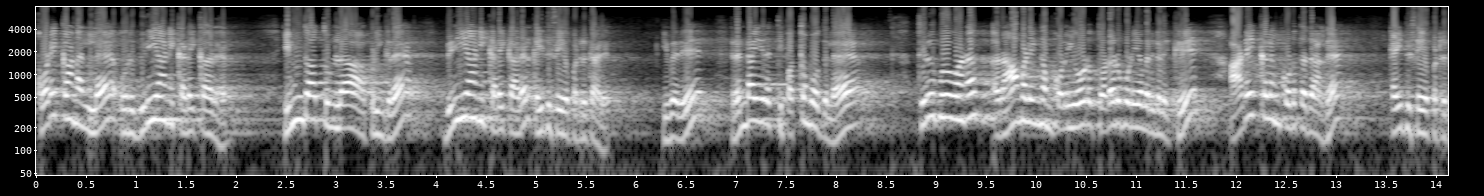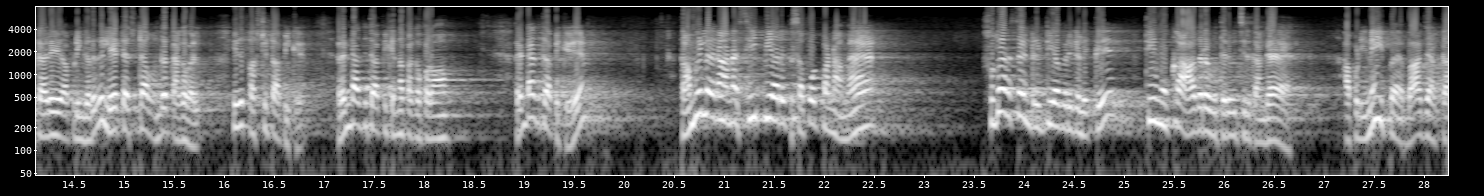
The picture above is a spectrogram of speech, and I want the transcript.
கொடைக்கானலில் ஒரு பிரியாணி கடைக்காரர் இம்தாத்துல்லா அப்படிங்கிற பிரியாணி கடைக்காரர் கைது செய்யப்பட்டிருக்காரு. இவர் ரெண்டாயிரத்தி பத்தொம்போதில் திருபுவனம் ராமலிங்கம் கொலையோடு தொடர்புடையவர்களுக்கு அடைக்கலம் கொடுத்ததாக கைது செய்யப்பட்டிருக்காரு அப்படிங்கிறது லேட்டஸ்ட்டாக வந்த தகவல். இது ஃபஸ்ட்டு டாபிக் ரெண்டாவது டாபிக் என்ன பார்க்க போகிறோம் ரெண்டாவது டாபிக்கு தமிழரான சிபிஆருக்கு சப்போர்ட் பண்ணாமல் சுதர்சன் ரெட்டி அவர்களுக்கு திமுக ஆதரவு தெரிவிச்சிருக்காங்க. அப்படின்னு இப்போ பாஜக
